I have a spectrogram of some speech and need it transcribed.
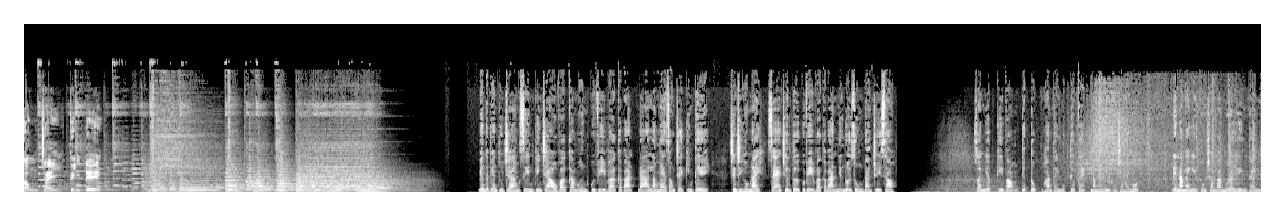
Dòng chảy kinh tế. Biên tập viên Thu Trang xin kính chào và cảm ơn quý vị và các bạn đã lắng nghe dòng chảy kinh tế. Chương trình hôm nay sẽ chuyển tới quý vị và các bạn những nội dung đáng chú ý sau. Doanh nghiệp kỳ vọng tiếp tục hoàn thành mục tiêu kép năm 2021. Đến năm 2030 hình thành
